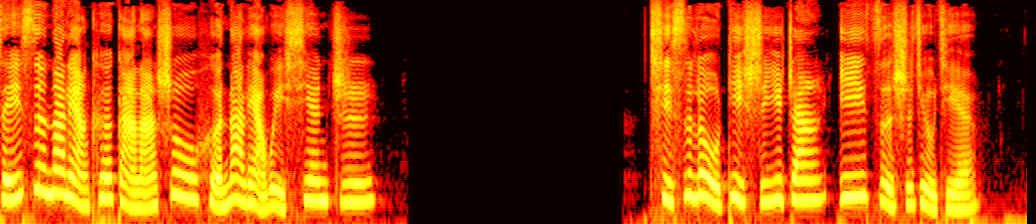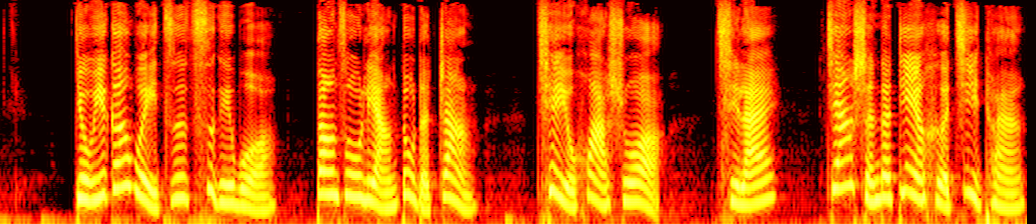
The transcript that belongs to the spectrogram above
谁是那两棵橄榄树和那两位先知？启示录第十一章一至十九节，有一根苇子赐给我，当作量度的杖，且有话说：起来，将神的殿和祭团，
